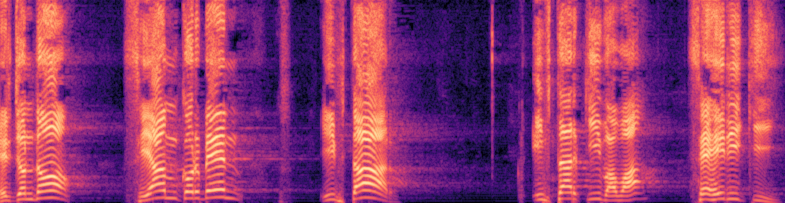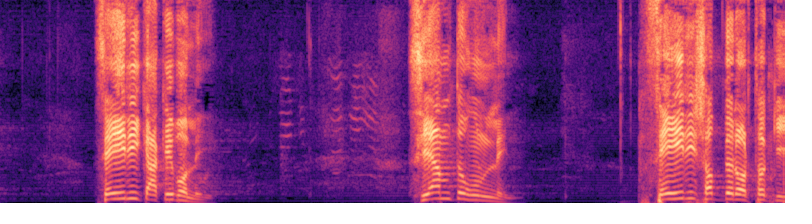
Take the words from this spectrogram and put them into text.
এর জন্য সিয়াম করবেন ইফতার। ইফতার কি বাবা? সেহেরি কি? সেহেরি কাকে বলে? সিয়াম তো উনলেন। সেহরি শব্দের অর্থ কি?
